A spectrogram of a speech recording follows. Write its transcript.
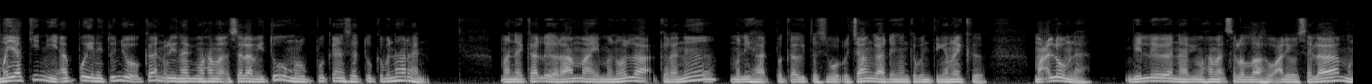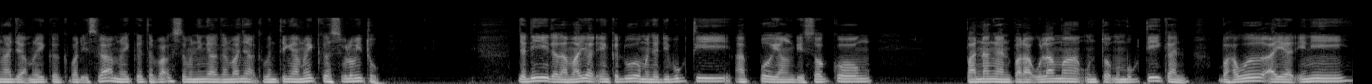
meyakini apa yang ditunjukkan oleh Nabi Muhammad SAW itu merupakan satu kebenaran. manakala ramai menolak kerana melihat perkara tersebut bercanggah dengan kepentingan mereka. Maklumlah, bila Nabi Muhammad wasallam mengajak mereka kepada Islam, mereka terpaksa meninggalkan banyak kepentingan mereka sebelum itu. Jadi dalam ayat yang kedua menjadi bukti apa yang disokong pandangan para ulama untuk membuktikan bahawa ayat ini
